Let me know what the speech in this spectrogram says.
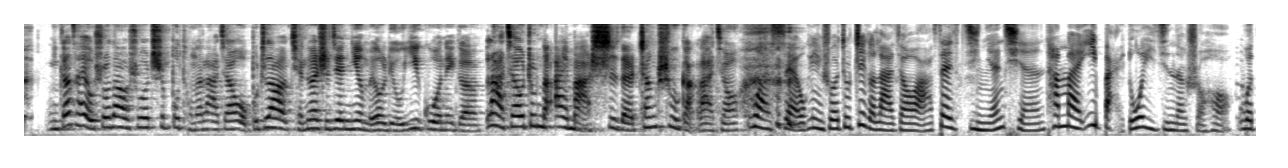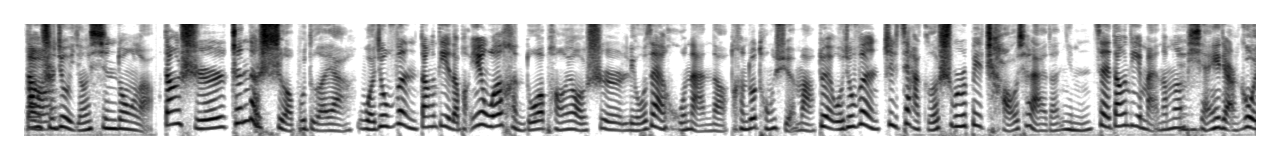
你刚才有说到说吃不同的辣椒，我不知道前段时间你有没有留意过那个辣椒中的爱马仕的樟树港辣椒？哇塞！我跟你说，就这个辣椒啊，在几年前它卖一百多一斤的时候，我当时嗯就已经心动了。当时真的舍不得呀，我就问当地的朋因为我有很多朋友是留在湖南的，很多同学嘛，对我就问这价格是不是被炒起来的？你们在当地买能不能便宜点儿，给我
